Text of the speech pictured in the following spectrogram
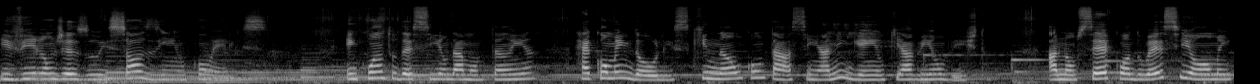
e viram Jesus sozinho com eles. Enquanto desciam da montanha, recomendou-lhes que não contassem a ninguém o que haviam visto, a não ser quando esse homem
